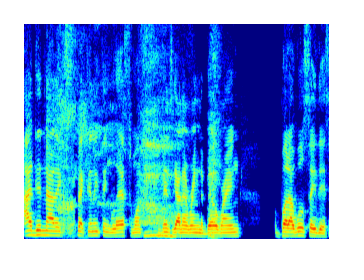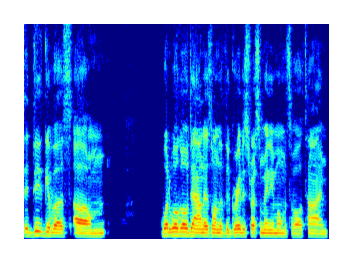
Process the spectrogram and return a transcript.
I did not expect anything less once Vince got in that ring and the bell rang. But I will say this: it did give us um, what will go down as one of the greatest WrestleMania moments of all time.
